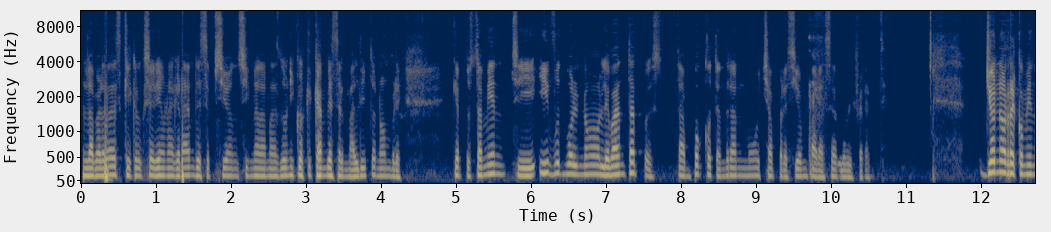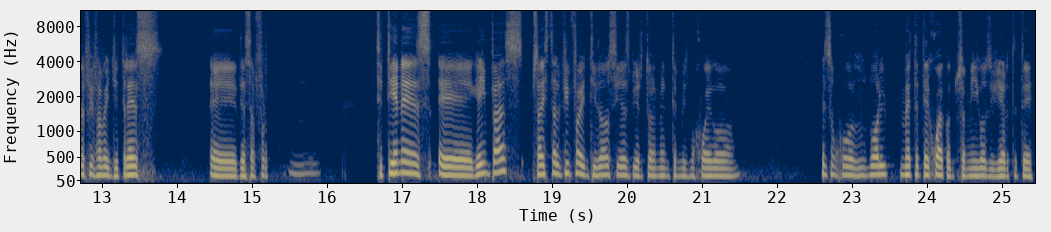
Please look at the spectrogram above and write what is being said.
La verdad es que creo que sería una gran decepción si nada más lo único que cambia es el maldito nombre. que pues también si eFootball no levanta, pues tampoco tendrán mucha presión para hacerlo diferente. Yo no recomiendo FIFA 23. Eh, si tienes eh, Game Pass, pues ahí está el FIFA 22 y es virtualmente el mismo juego. Es un juego de fútbol, métete, juega con tus amigos, diviértete.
